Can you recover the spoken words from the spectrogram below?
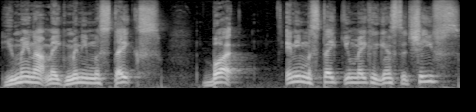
You may not make many mistakes, but any mistake you make against the Chiefs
